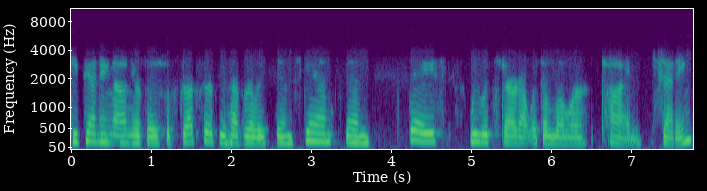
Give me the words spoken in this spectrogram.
depending on your facial structure. If you have really thin skin, thin face, we would start out with a lower time setting,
